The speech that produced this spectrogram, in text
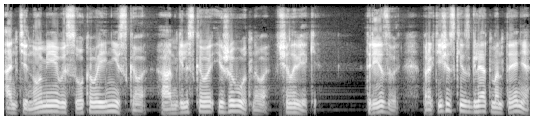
антиномии высокого и низкого, ангельского и животного в человеке. Трезвый, практический взгляд Монтэня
